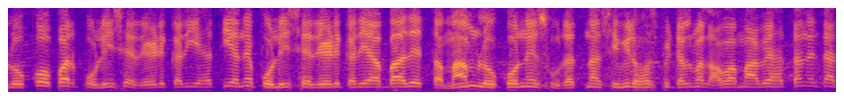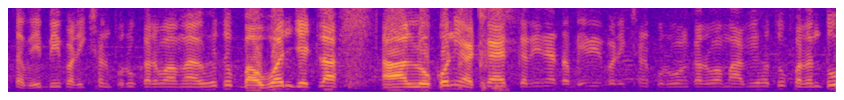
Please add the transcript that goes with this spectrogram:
લોકો પર પોલીસે રેડ કરી હતી અને પોલીસે રેડ કર્યા બાદ એ તમામ લોકોને સુરતના સિવિલ હોસ્પિટલમાં લાવવામાં આવ્યા હતા અને ત્યાં તબીબી પરીક્ષણ પૂરું કરવામાં આવ્યું હતું. બાવન જેટલા લોકોની અટકાયત કરીને તબીબી પરીક્ષણ પૂર્ણ કરવામાં આવ્યું હતું. પરંતુ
